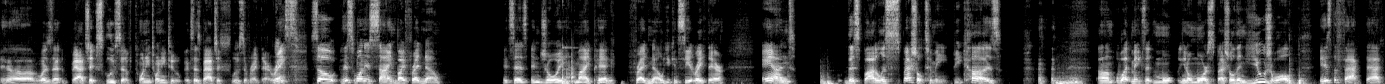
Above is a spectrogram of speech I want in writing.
Uh, what is that? Batch exclusive 2022. It says batch exclusive right there, right? Yes. So this one is signed by Fred Noe. It says enjoy my pick, Fred Noe. You can see it right there. And this bottle is special to me because um, what makes it more, you know, more special than usual is the fact that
